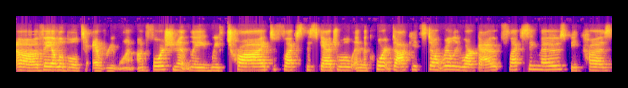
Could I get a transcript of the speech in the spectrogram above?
uh, available to everyone. Unfortunately, we've tried to flex the schedule and the court dockets don't really work out flexing those because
